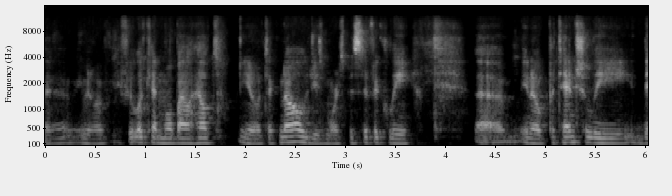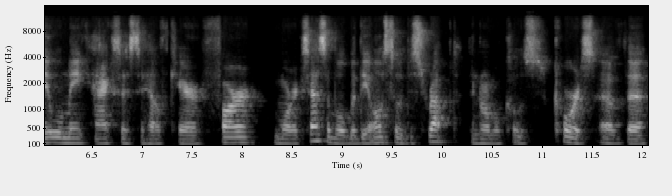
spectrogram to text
Uh, you know, if, if, you look at mobile health, you know, technologies more specifically, uh, you know, potentially they will make access to healthcare far more accessible, but they also disrupt the normal course, course of the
